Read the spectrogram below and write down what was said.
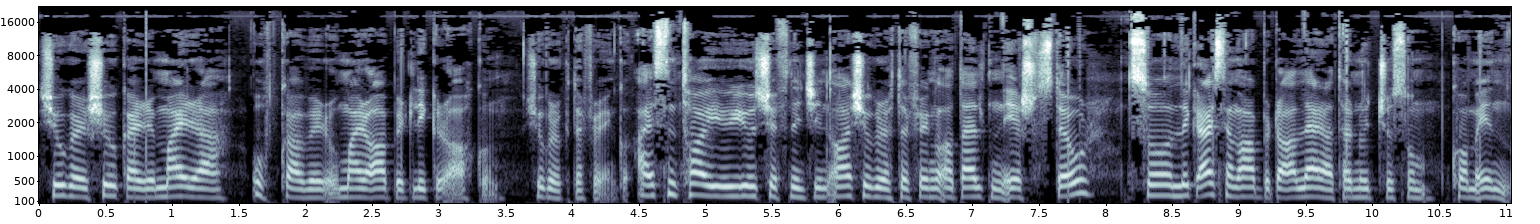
sjukare sjukare, meira oppgaver og meira arbeid ligger av akon sjukarøkterføring. Eisen tar jo utskiftningen av sjukarøkterføring og delten er så stor, så ligger eisen en arbeid av lærere til nødvendig som kom inn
